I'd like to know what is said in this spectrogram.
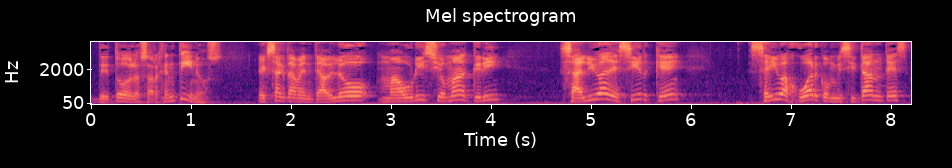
de todos los argentinos. Exactamente, habló Mauricio Macri, salió a decir que se iba a jugar con visitantes,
